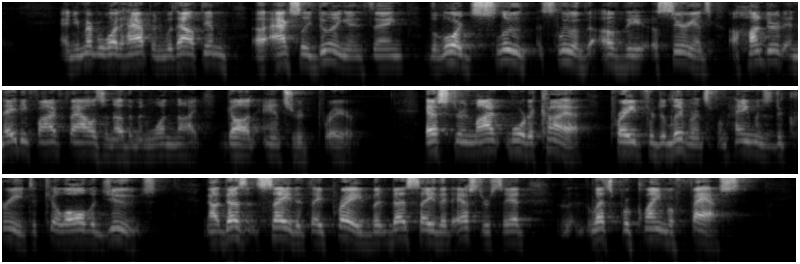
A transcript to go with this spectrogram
And you remember what happened without them uh, actually doing anything. The Lord slew, slew of, the, of the Assyrians, 185,000 of them in one night. God answered prayer. Esther and Mordecai prayed for deliverance from Haman's decree to kill all the Jews. Now, it doesn't say that they prayed, but it does say that Esther said, Let's proclaim a fast.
